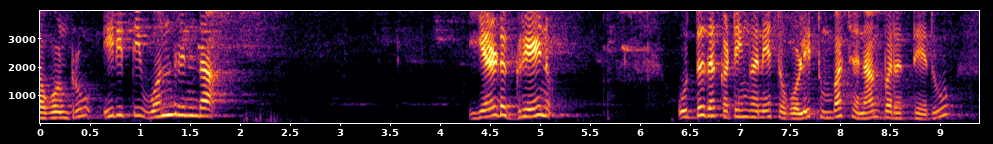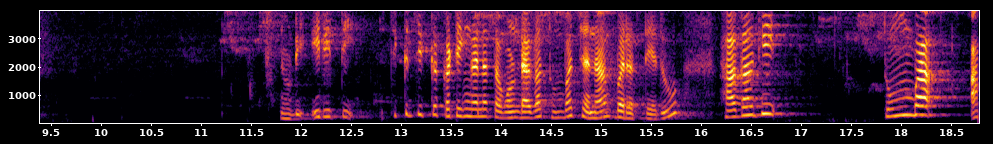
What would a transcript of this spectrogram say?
ತಗೊಂಡ್ರು, ಈ ರೀತಿ ಒಂದರಿಂದ ಎರಡು ಗ್ರೇನ್ ಉದ್ದದ ಕಟಿಂಗನ್ನೇ ತಗೊಳ್ಳಿ, ತುಂಬ ಚೆನ್ನಾಗಿ ಬರುತ್ತೆ ಅದು. ನೋಡಿ, ಈ ರೀತಿ ಚಿಕ್ಕ ಚಿಕ್ಕ ಕಟಿಂಗನ್ನು ತಗೊಂಡಾಗ ತುಂಬ ಚೆನ್ನಾಗಿ ಬರುತ್ತೆ ಅದು. ಹಾಗಾಗಿ ತುಂಬ, ಆ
